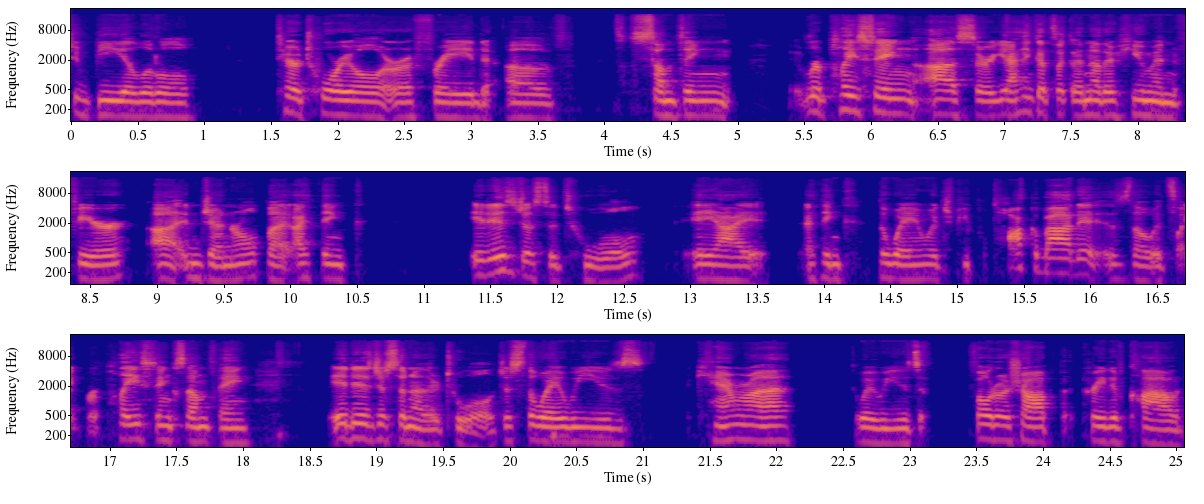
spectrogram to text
to be a little territorial or afraid of something replacing us or yeah, I think it's like another human fear uh, in general, but I think it is just a tool. AI, I think the way in which people talk about it is though it's like replacing something. It is just another tool, just the way we use camera, the way we use Photoshop, Creative Cloud.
